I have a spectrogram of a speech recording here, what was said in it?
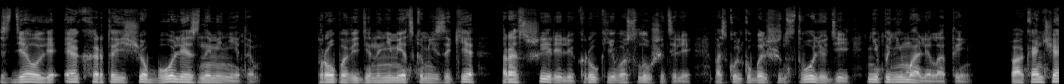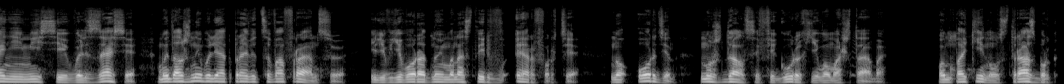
сделали Экхарта еще более знаменитым. Проповеди на немецком языке расширили круг его слушателей, поскольку большинство людей не понимали латынь. По окончании миссии в Эльзасе мы должны были отправиться во Францию или в его родной монастырь в Эрфурте, но орден нуждался в фигурах его масштаба. Он покинул Страсбург,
